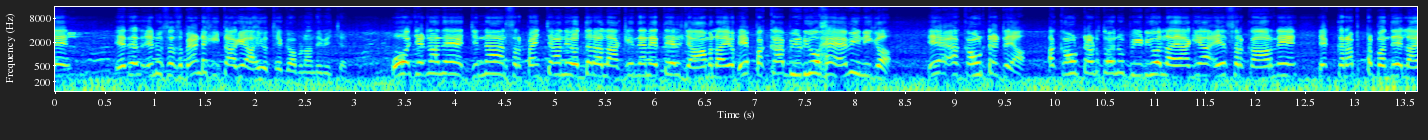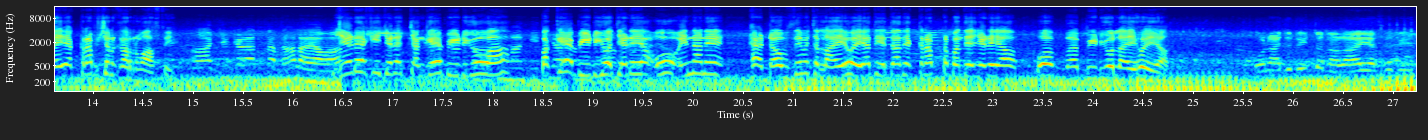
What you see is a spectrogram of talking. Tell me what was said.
ਇਹਦੇ ਇਹਨੂੰ ਸਸਪੈਂਡ ਕੀਤਾ ਗਿਆ ਸੀ ਉੱਥੇ ਗਬਨਾਂ ਦੇ ਵਿੱਚ। ਉਹ ਜਿਹਨਾਂ ਨੇ ਜਿਨ੍ਹਾਂ ਸਰਪੰਚਾਂ ਨੇ ਉਧਰ ਇਲਾਕੇ ਦੇ ਨੇ ਤੇ ਇਲਜ਼ਾਮ ਲਾਏ। ਇਹ ਪੱਕਾ ਵੀਡੀਓ ਹੈ ਵੀ ਨਹੀਂਗਾ ਇਹ ਅਕਾਊਂਟੈਂਟ ਆ। ਅਕਾਊਂਟੈਂਟ ਤੋਂ ਇਹਨੂੰ ਵੀਡੀਓ ਲਾਇਆ ਗਿਆ। ਇਹ ਸਰਕਾਰ ਨੇ ਇਹ ਕਰਪਟ ਬੰਦੇ ਲਾਏ ਆ ਕਰਪਸ਼ਨ ਕਰਨ ਵਾਸਤੇ। ਅੱਜ ਜਿਹੜਾ ਧਰਨਾ ਲਾਇਆ ਵਾ ਜਿਹੜੇ ਕਿ ਜਿਹੜੇ ਚੰਗੇ ਵੀਡੀਓ ਆ ਪੱਕੇ ਵੀਡੀਓ ਜਿਹੜੇ ਆ ਉਹ ਇਹਨਾਂ ਨੇ ਹੈੱਡ ਹਾਊਸ ਦੇ ਵਿੱਚ ਲਾਏ ਹੋਏ ਆ ਤੇ ਇਦਾਂ ਦੇ ਕਰਪਟ ਬੰਦੇ ਜਿਹੜੇ ਆ ਉਹ ਵੀਡੀਓ ਲਾਏ ਹੋਏ ਆ। ਹੁਣ ਅੱਜ ਤੁਸੀਂ ਧਰਨਾ ਲਾਇਆ ਐਸਐਸਪੀ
